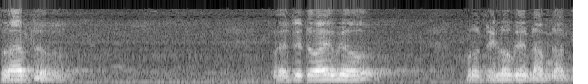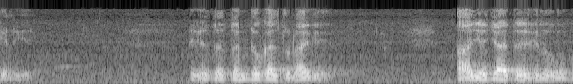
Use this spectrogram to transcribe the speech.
तो आप तो वैसे तो आए हुए हो, बहुत से लोग हैं नामदान के लिए। लेकिन सत्संग तो कल सुनाएँगे। आज ये चाहते हैं कि लोगों को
